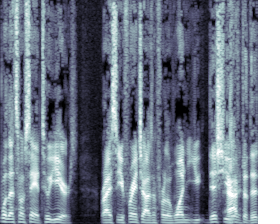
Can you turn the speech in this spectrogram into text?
Well, that's what I'm saying. Two years, right? So you're franchising for the one you this year. After this,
